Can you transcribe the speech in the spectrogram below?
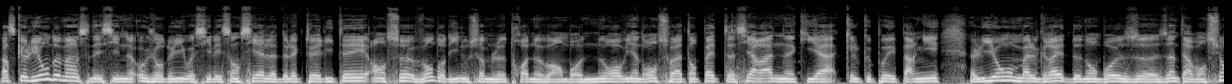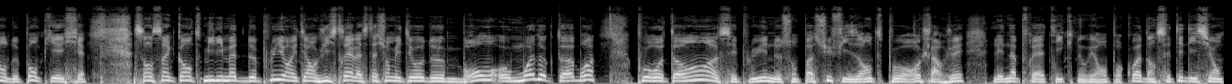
Parce que Lyon demain se dessine aujourd'hui, voici l'essentiel de l'actualité. En ce vendredi, nous sommes le 3 novembre. Nous reviendrons sur la tempête Ciaran qui a quelque peu épargné Lyon malgré de nombreuses interventions de pompiers. 150 mm de pluie ont été enregistrés à la station météo de Bron au mois d'octobre. Pour autant, ces pluies ne sont pas suffisantes pour recharger les nappes phréatiques. Nous verrons pourquoi dans cette édition.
